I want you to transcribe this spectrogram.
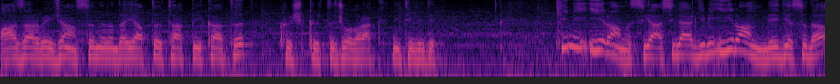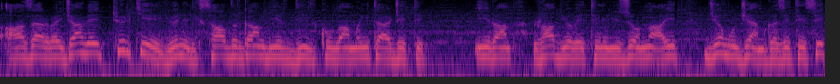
Azerbaycan sınırında yaptığı tatbikatı kışkırtıcı olarak niteledi. Kimi İranlı siyasiler gibi İran medyası da Azerbaycan ve Türkiye'ye yönelik saldırgan bir dil kullanmayı tercih etti. İran radyo ve televizyonuna ait Camu Cem gazetesi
